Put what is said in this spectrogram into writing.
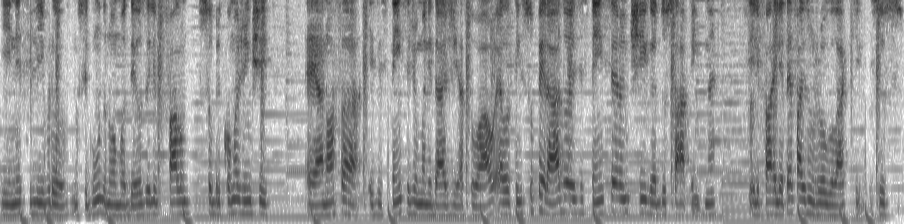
E nesse livro, no segundo, no Homo Deus, ele fala sobre como a gente, é, a nossa existência de humanidade atual, ela tem superado a existência antiga dos Sapiens, né? Ele, fala, ele até faz um jogo lá que se os,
